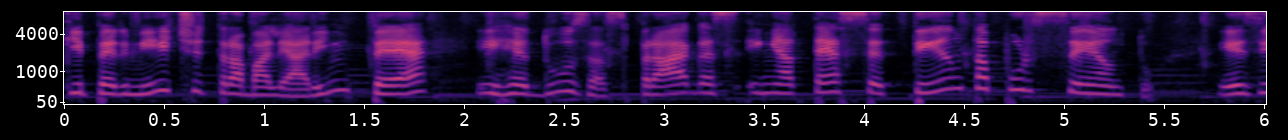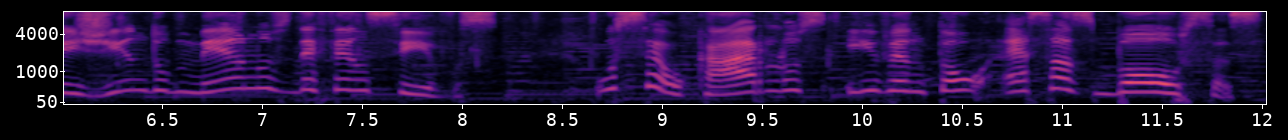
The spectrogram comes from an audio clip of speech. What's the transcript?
que permite trabalhar em pé e reduz as pragas em até 70% exigindo menos defensivos. O seu Carlos inventou essas bolsas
